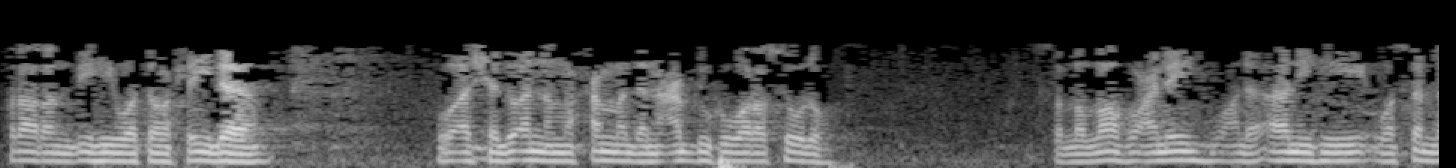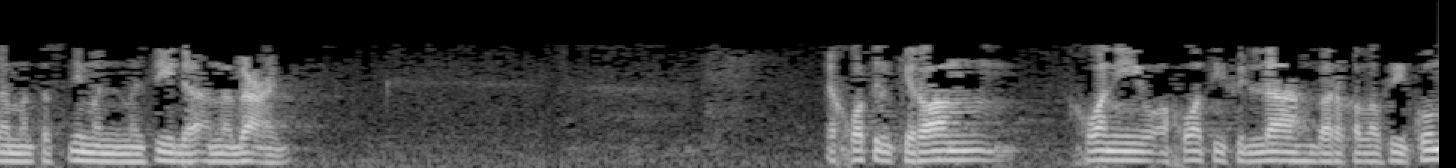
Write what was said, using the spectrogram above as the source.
إقرارا به وتوحيدا. وأشهد أن محمدا عبده ورسوله. صلى الله عليه وعلى آله وسلم تسليما مزيدا أما بعد إخوتي الكرام إخواني وأخواتي في الله بارك الله فيكم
